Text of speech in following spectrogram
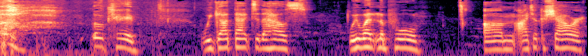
Okay, we got back to the house. We went in the pool. Um, I took a shower.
